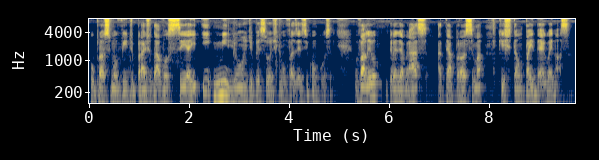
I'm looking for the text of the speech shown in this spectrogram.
o próximo vídeo para ajudar você aí e milhões de pessoas que vão fazer esse concurso. Aí. Valeu, grande abraço, até a próxima questão Pai d'Égua é nossa.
